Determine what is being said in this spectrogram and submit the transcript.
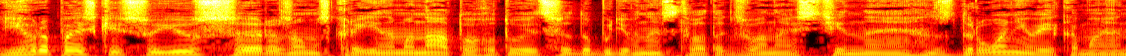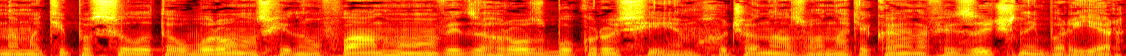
Європейський союз разом з країнами НАТО готується до будівництва так званої стіни з дронів, яка має на меті посилити оборону східного флангу від загроз боку Росії. Хоча назва натякає на фізичний бар'єр,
